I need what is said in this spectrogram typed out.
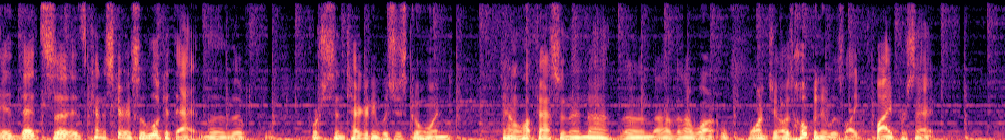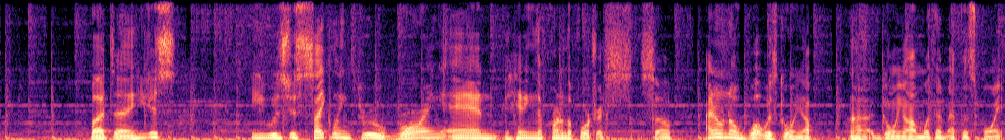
it, that's uh, it's kind of scary. So look at that. The, the, fortress integrity was just going down a lot faster than uh, than, uh, than I want, wanted to. I was hoping it was like five percent, but uh, he just he was just cycling through, roaring and hitting the front of the fortress. So I don't know what was going up, uh, going on with him at this point.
